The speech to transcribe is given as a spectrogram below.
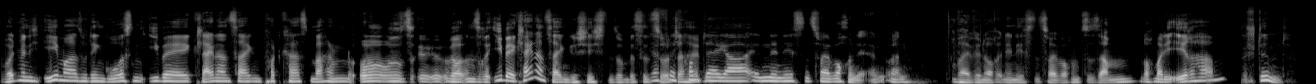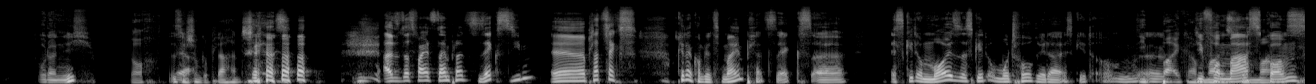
Wollten wir nicht eh mal so den großen eBay-Kleinanzeigen-Podcast machen, um uns über unsere eBay-Kleinanzeigen-Geschichten so ein bisschen ja, zu vielleicht unterhalten? kommt der ja in den nächsten zwei Wochen irgendwann. Weil wir noch in den nächsten zwei Wochen zusammen nochmal die Ehre haben. Bestimmt. Oder nicht? Doch, ist ja, Ja. schon geplant. Also das war jetzt dein Platz 6, 7? äh, Platz 6. Okay, dann kommt jetzt mein Platz 6. Äh, es geht um Mäuse, es geht um Motorräder, es geht um Die äh, Biker die vom Mars, vom kommen.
